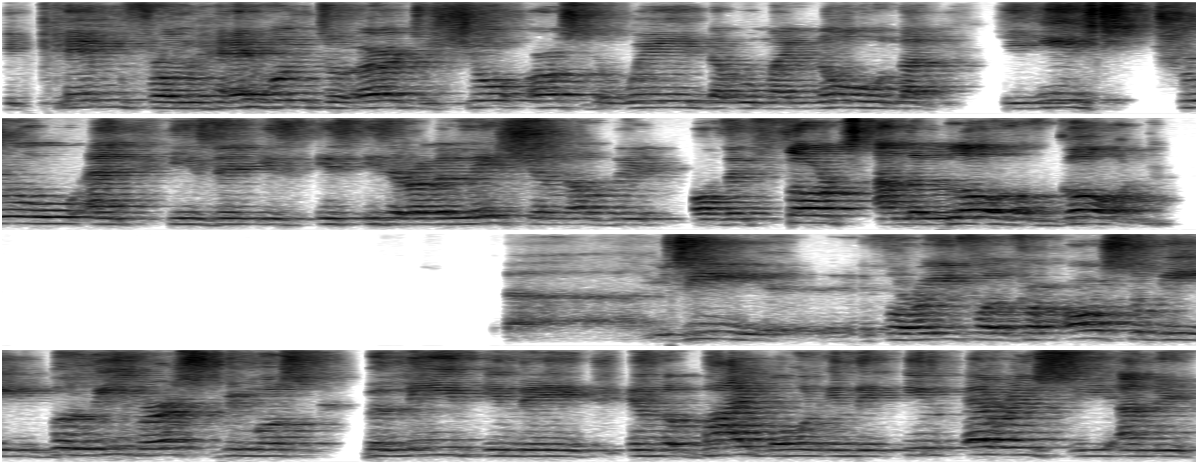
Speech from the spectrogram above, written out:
He came from heaven to earth to show us the way that we might know that He is true and He's a, is, is, is a revelation of the, of the thoughts and the love of God. Uh, you see, for, for, for us to be believers, we must believe in the in the Bible, in the inerrancy and the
